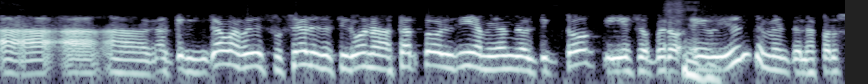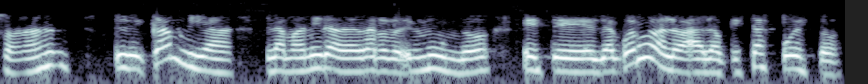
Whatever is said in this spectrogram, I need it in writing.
a, a, criticar las redes sociales decir bueno a estar todo el día mirando el TikTok y eso pero evidentemente las personas le cambia la manera de ver el mundo este de acuerdo a lo, a lo que está expuesto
